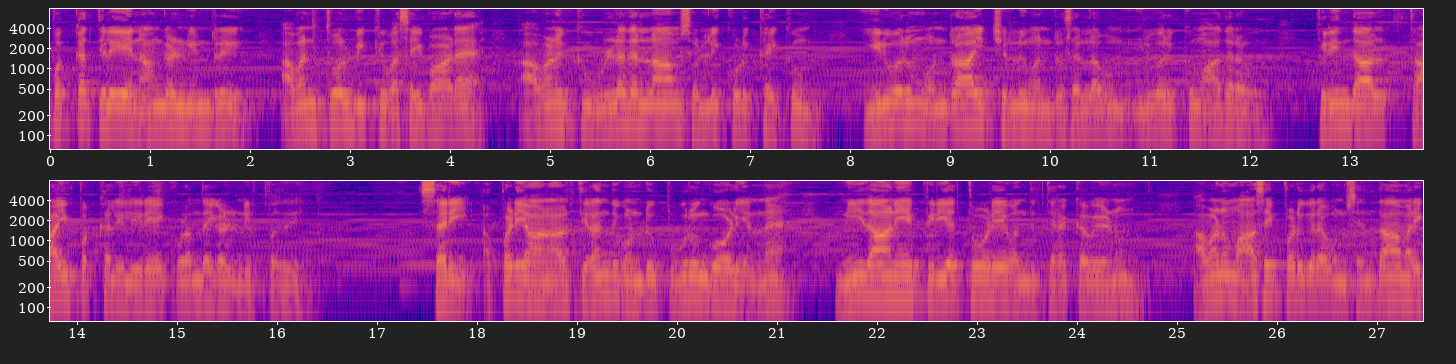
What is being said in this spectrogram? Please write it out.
பக்கத்திலே நாங்கள் நின்று அவன் தோல்விக்கு வசைபாட அவனுக்கு உள்ளதெல்லாம் சொல்லிக் கொடுக்கைக்கும் இருவரும் ஒன்றாய்ச் செல்லுமென்று செல்லவும் இருவருக்கும் ஆதரவு. பிரிந்தால் தாய் பக்கலிலே குழந்தைகள் நிற்பது. சரி அப்படியானால் திறந்து கொண்டு புகுருங்கோள் என்ன? நீதானே பிரியத்தோடே வந்து திறக்க வேணும். அவனும் ஆசைப்படுகிற உன் செந்தாமரை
